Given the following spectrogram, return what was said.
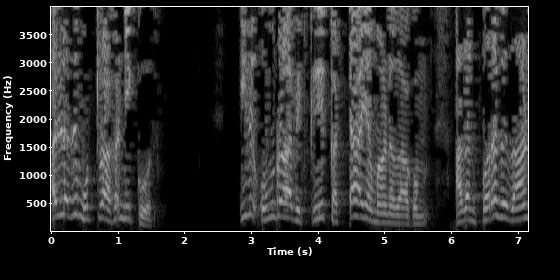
அல்லது முற்றாக நீக்குவது. இது உம்ராவிற்கு கட்டாயமானதாகும். அதன் பிறகுதான்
